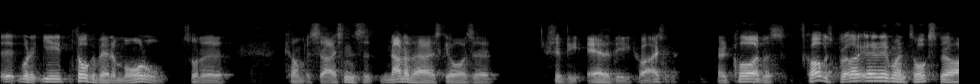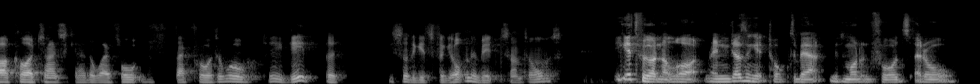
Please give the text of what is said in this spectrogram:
it, what you talk about immortal sort of conversations. None of those guys are should be out of the equation. And Clyde was Clyde was brilliant. Everyone talks about oh Clyde changed the game the way forward, back forward. Well, he did, but he sort of gets forgotten a bit sometimes. He gets forgotten a lot, and he doesn't get talked about with modern forwards at all.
